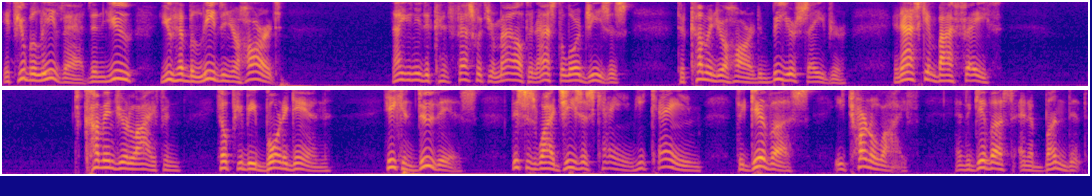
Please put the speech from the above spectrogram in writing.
If you believe that, then you you have believed in your heart. Now you need to confess with your mouth and ask the Lord Jesus to come in your heart and be your Savior. And ask Him by faith to come into your life and help you be born again. He can do this. This is why Jesus came. He came to give us eternal life and to give us an abundant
